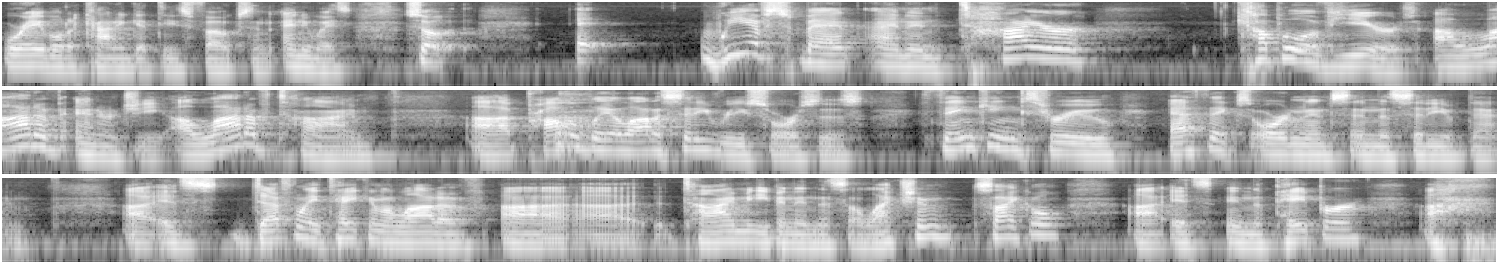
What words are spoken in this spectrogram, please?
were able to kind of get these folks. And, anyways, so it, we have spent an entire couple of years, a lot of energy, a lot of time uh, probably a lot of city resources thinking through ethics ordinance in the city of Denton. Uh, it's definitely taken a lot of uh, uh time, even in this election cycle. Uh, it's in the paper uh,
